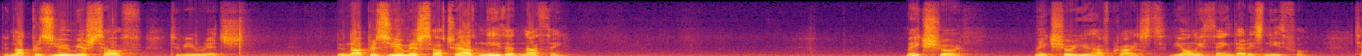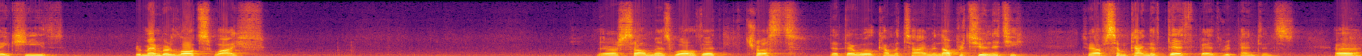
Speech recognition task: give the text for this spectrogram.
Do not presume yourself to be rich. Do not presume yourself to have needed nothing. Make sure, make sure you have Christ, the only thing that is needful. Take heed. Remember Lot's wife. There are some as well that trust that there will come a time, an opportunity to have some kind of deathbed repentance uh,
